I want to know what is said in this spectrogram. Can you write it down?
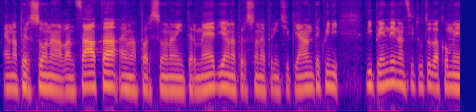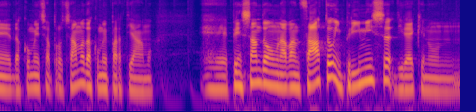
è una persona avanzata, è una persona intermedia, è una persona principiante, quindi dipende innanzitutto da come, da come ci approcciamo, da come partiamo. Eh, pensando a un avanzato, in primis, direi che non,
